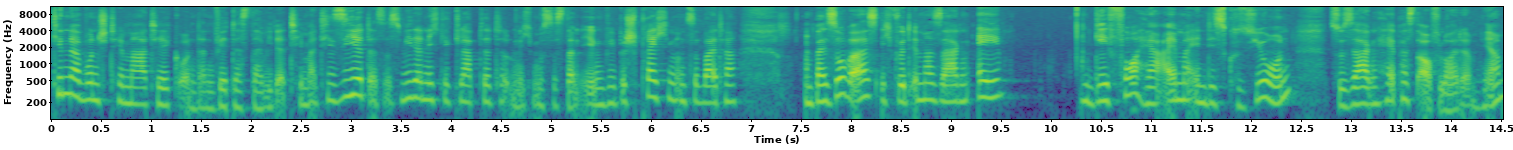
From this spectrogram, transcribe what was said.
Kinderwunschthematik und dann wird das da wieder thematisiert, dass es wieder nicht geklappt hat und ich muss es dann irgendwie besprechen und so weiter. Und bei sowas, ich würde immer sagen, ey, geh vorher einmal in Diskussion zu sagen, hey, passt auf, Leute, ja.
